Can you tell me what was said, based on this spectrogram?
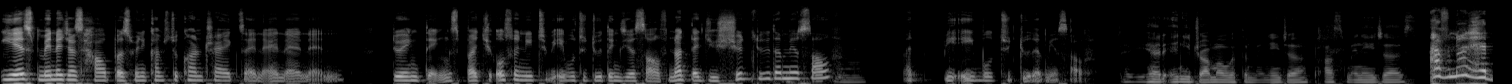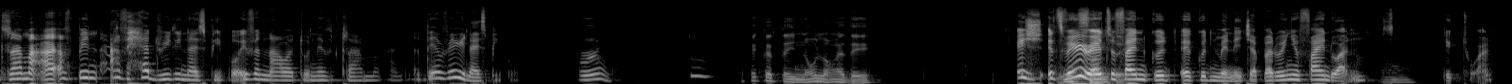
yes, managers help us when it comes to contracts and and and and doing things, but you also need to be able to do things yourself. Not that you should do them yourself, mm-hmm. but be able to do them yourself. Have you had any drama with the manager, past managers? I've not had drama. I, I've been I've had really nice people. Even now I don't have drama. but They're very nice people. For real? Mm. The fact that they no longer there. It's, it's very rare to find good a good manager, but when you find one, mm. stick to one.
